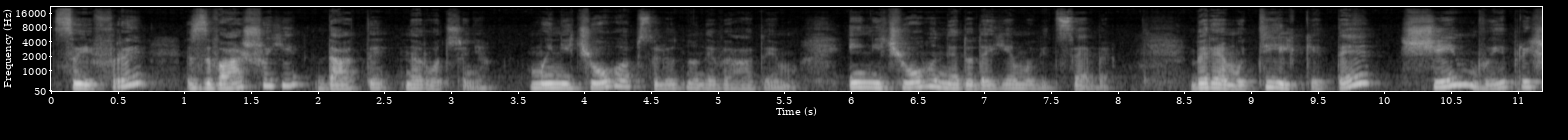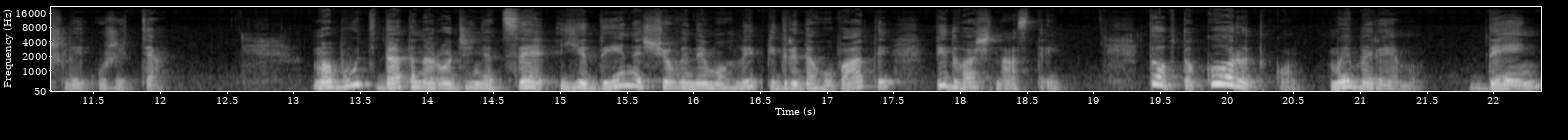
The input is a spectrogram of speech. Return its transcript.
цифри з вашої дати народження. Ми нічого абсолютно не вигадуємо і нічого не додаємо від себе. Беремо тільки те, з чим ви прийшли у життя. Мабуть, дата народження це єдине, що ви не могли підредагувати під ваш настрій. Тобто, коротко, ми беремо день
